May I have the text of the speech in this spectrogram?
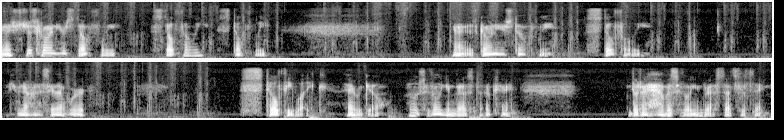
I I should just go in here stealthily. Stealthily? Stealthily. Yeah, just go in here stealthily. Stealthily. I don't even know how to say that word. Stealthy like. There we go. Oh, civilian vest. Okay. But I have a civilian vest, that's the thing.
